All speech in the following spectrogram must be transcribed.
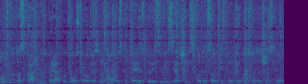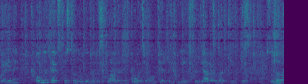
може бути оскаржена в порядку до строку, встановленого статтею 186 Кодексу адміністративного судочинства України. Повний текст постанови буде складений протягом 5 днів. Суддя верба підпис. Судове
